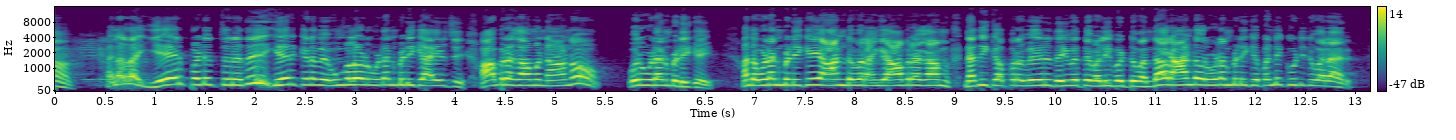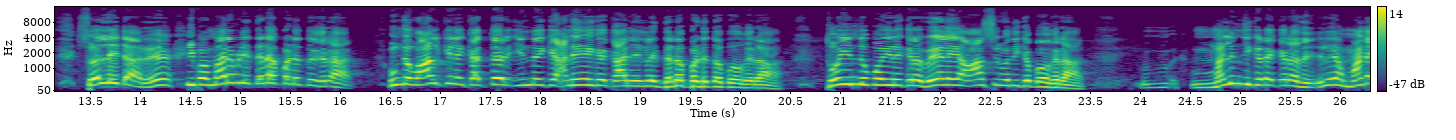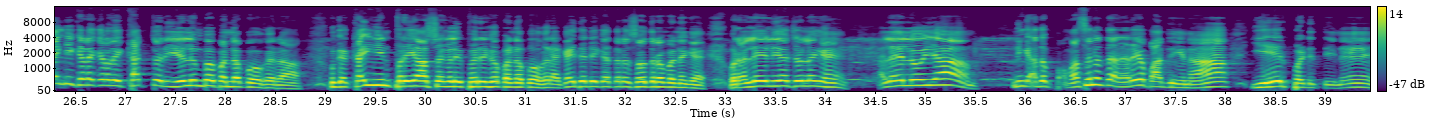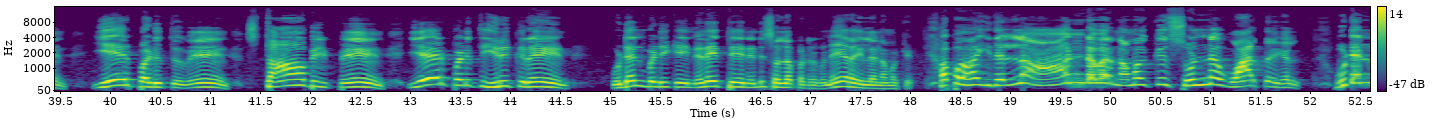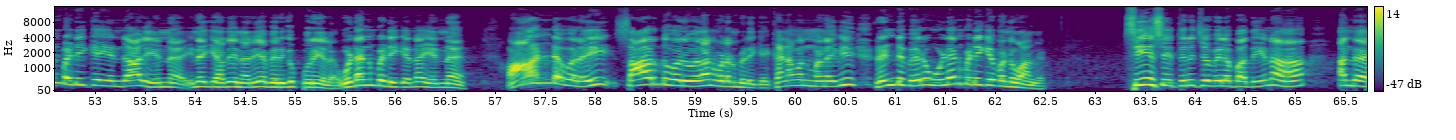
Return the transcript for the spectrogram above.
அதனால தான் ஏற்படுத்தினது ஏற்கனவே உங்களோட உடன்படிக்கை ஆயிடுச்சு ஆபிரகாமும் நானும் ஒரு உடன்படிக்கை. அந்த உடன்படிக்கை ஆண்டவர் அங்கே ஆபிரகாம் நதிக்கு அப்புறம் வேறு தெய்வத்தை வழிபட்டு வந்தார். ஆண்டவர் உடன்படிக்கை பண்ணி கூட்டிட்டு வரார். சொல்லிட்டாரு இப்போ மறுபடியும் திடப்படுத்துகிறார். உங்கள் வாழ்க்கையில கத்தர் இன்றைக்கு அநேக காரியங்களை திடப்படுத்த போகிறார். தொய்ந்து போயிருக்கிற வேலையை ஆசிர்வதிக்க போகிறார். மலிஞ்சு கிடக்கிறது இல்லையா? மடங்கி கிடக்கிறதை கத்தர் எலும்ப பண்ண போகிறா. உங்க கையின் பிரயாசங்களை பெருக பண்ண போகிறா. கைத்தட்டி கத்தரை சோதனம் பண்ணுங்க. ஒரு அல்லேலியா சொல்லுங்க. அல்லேலூயா. நீங்க அந்த வசனத்தை நிறைய பார்த்தீங்கன்னா ஏற்படுத்தினேன் ஏற்படுத்துவேன் ஸ்தாபிப்பேன் ஏற்படுத்தி இருக்கிறேன் உடன்படிக்கை நினைத்தேன் என்று சொல்லப்பட்டிருக்கும். நேரம் இல்லை நமக்கு. அப்போ இதெல்லாம் ஆண்டவர் நமக்கு சொன்ன வார்த்தைகள். உடன்படிக்கை என்றால் என்ன? இன்னைக்கு அது நிறைய பேருக்கு புரியலை. உடன்படிக்கைன்னா என்ன? ஆண்டவரை சார்ந்து வருவதான் உடன்படிக்கை. கணவன் மனைவி ரெண்டு பேரும் உடன்படிக்கை பண்ணுவாங்க. சிஎஸ்ஐ திருச்சபையில் பார்த்தீங்கன்னா அந்த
